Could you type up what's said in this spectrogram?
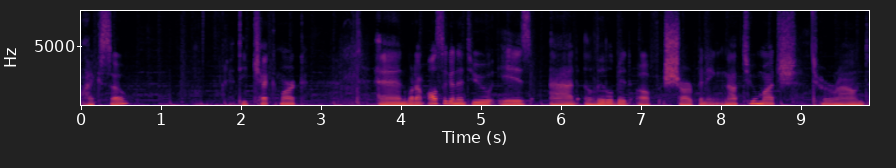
like so. The check mark. And what I'm also gonna do is add a little bit of sharpening, not too much to around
